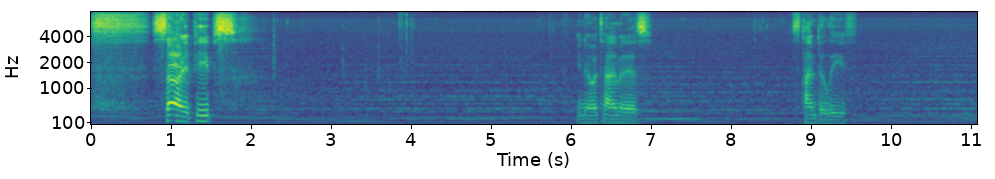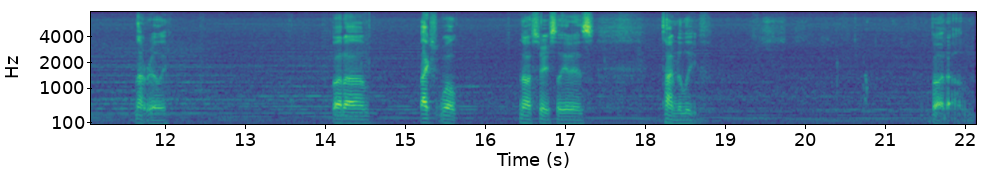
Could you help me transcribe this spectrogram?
Sorry, peeps. You know what time it is. It's time to leave. Not really. But, um, actually, well, no, seriously, it is time to leave. But, um,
